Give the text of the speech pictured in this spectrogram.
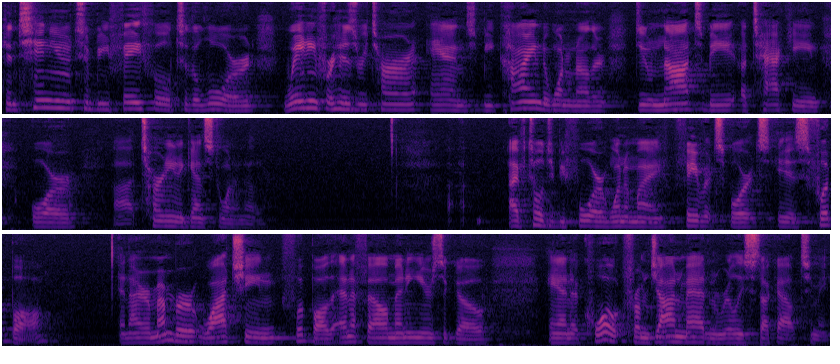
Continue to be faithful to the Lord, waiting for his return, and be kind to one another. Do not be attacking or uh, turning against one another. I've told you before, one of my favorite sports is football. And I remember watching football, the NFL, many years ago, and a quote from John Madden really stuck out to me.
